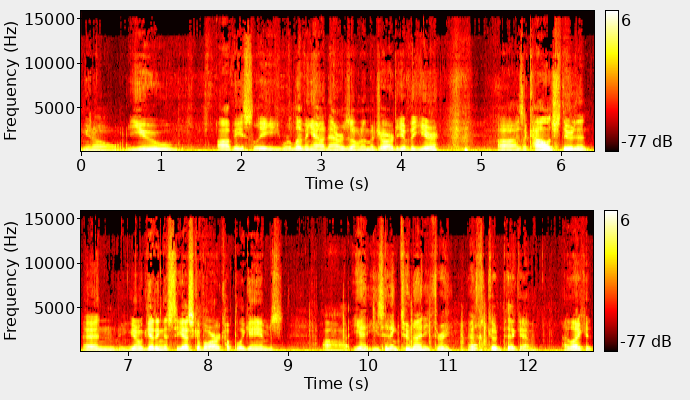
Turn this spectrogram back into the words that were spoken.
you know, you obviously were living out in Arizona the majority of the year uh, as a college student, and, you know, getting to see Escobar a couple of games. Uh, yeah, he's hitting 293. That's a good pick, Evan. I like it.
